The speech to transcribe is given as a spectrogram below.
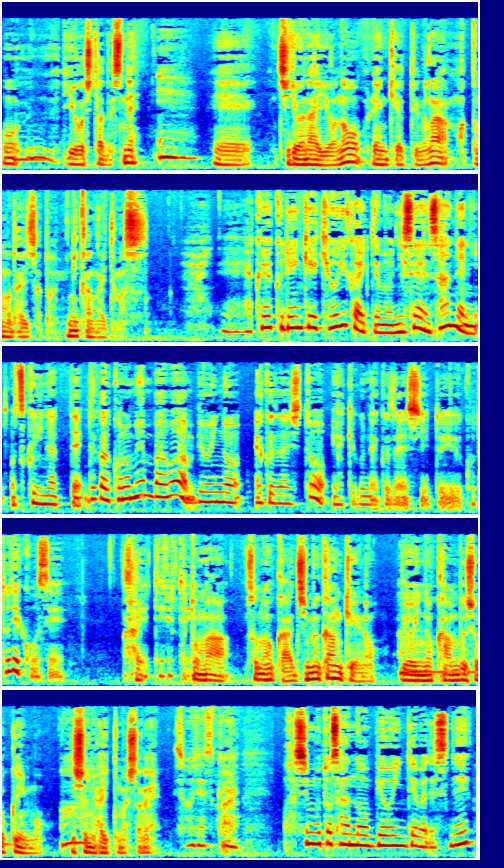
を利用したですね、うん、えー、治療内容の連携っていうのが最も大事だというふうに考えています。えー、薬薬連携協議会っていうのを2003年にお作りになって、だからこのメンバーは病院の薬剤師と薬局の薬剤師ということで構成されてるという。はい、とまあ、その他事務関係の病院の幹部職員も一緒に入ってましたね。そうですか、はい、橋本さんの病院ではですね、ま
